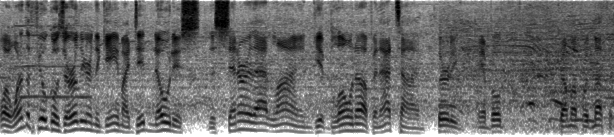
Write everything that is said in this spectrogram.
Well, one of the field goals earlier in the game, I did notice the center of that line get blown up in that time. 30 and both come up with nothing.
